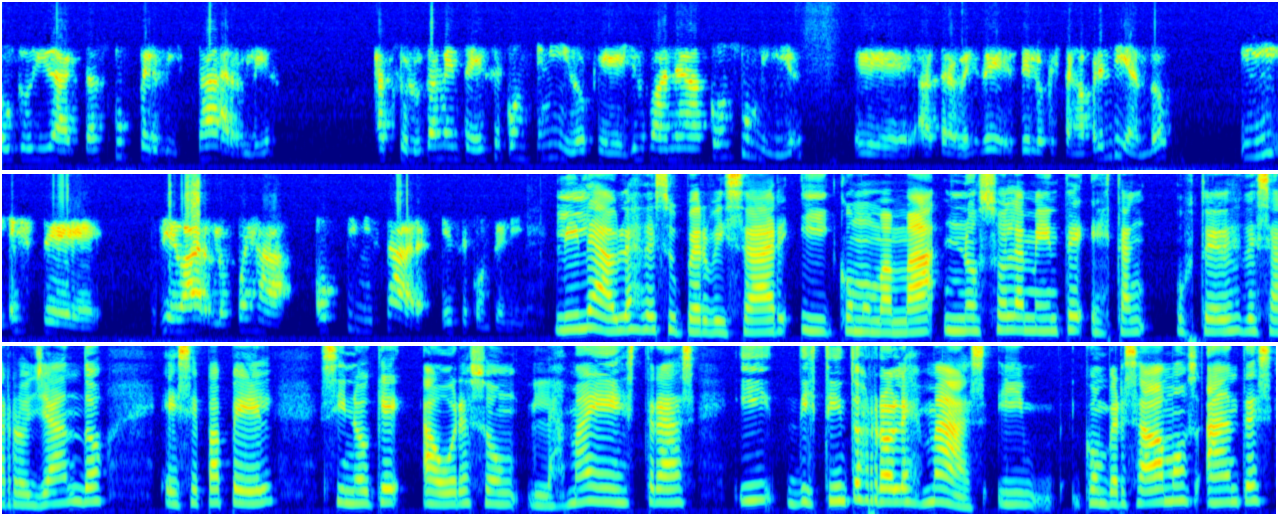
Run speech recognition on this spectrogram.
autodidactas, supervisarles absolutamente ese contenido que ellos van a consumir eh, a través de, de, lo que están aprendiendo y este llevarlos pues a optimizar ese contenido. Lila, hablas de supervisar y como mamá no solamente están ustedes desarrollando ese papel, sino que ahora son las maestras y distintos roles más. Y conversábamos antes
